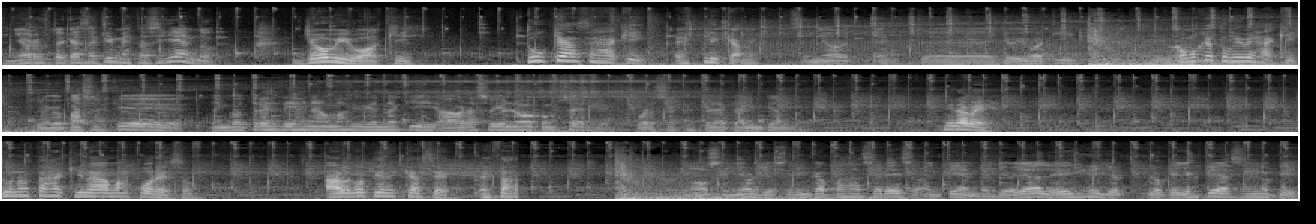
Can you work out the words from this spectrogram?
Señor, ¿usted qué hace aquí? ¿Me está siguiendo? Yo vivo aquí. ¿Tú qué haces aquí? Explícame. Señor, este, yo vivo aquí. Vivo- ¿Cómo que tú vives aquí? Lo que pasa es que tengo tres días nada más viviendo aquí. Ahora soy el nuevo conserje. Por eso es que estoy acá limpiando. Mira, ve. Tú no estás aquí nada más por eso. Algo tienes que hacer. Estás... No, señor, yo sería incapaz de hacer eso, entienda. Yo ya le dije yo- lo que yo estoy haciendo aquí.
